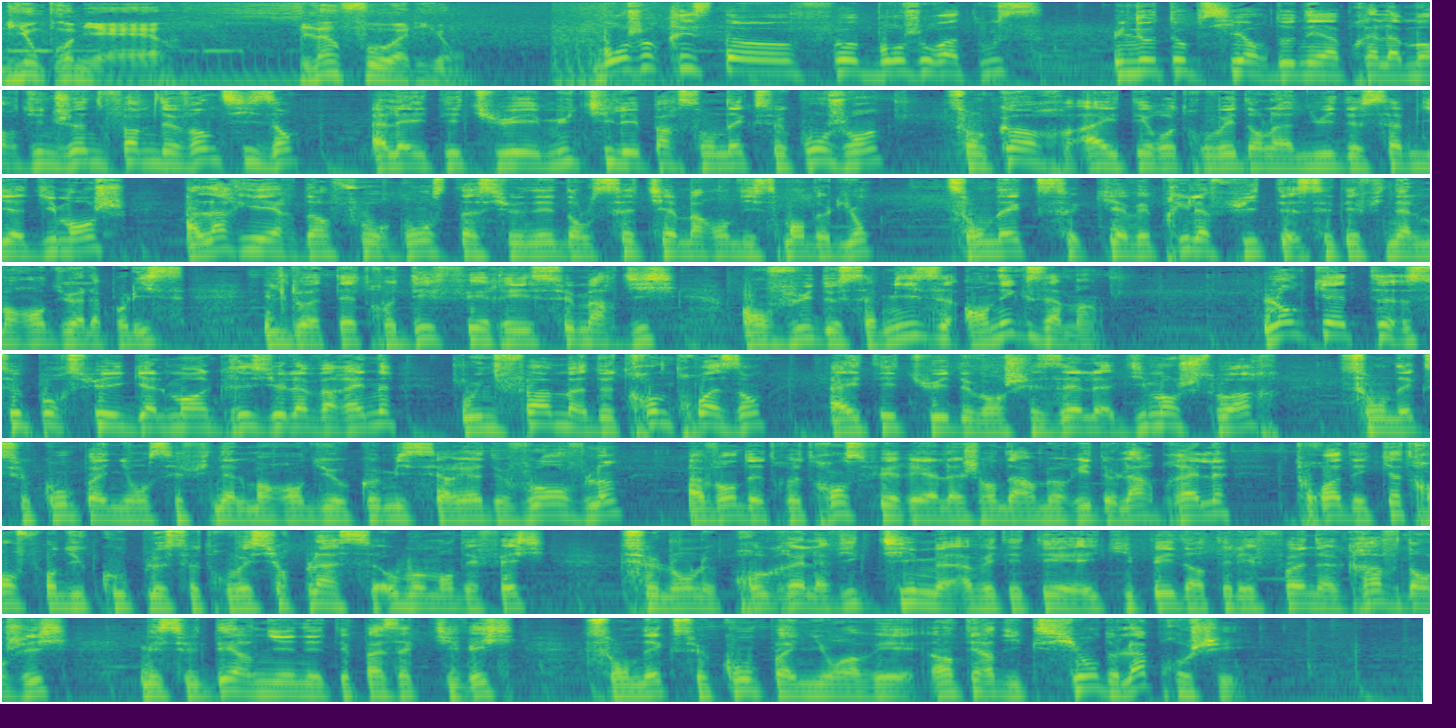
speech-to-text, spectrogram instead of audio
Lyon Première, l'info à Lyon. Bonjour Christophe, bonjour à tous. Une autopsie ordonnée après la mort d'une jeune femme de 26 ans. Elle a été tuée et mutilée par son ex-conjoint. Son corps a été retrouvé dans la nuit de samedi à dimanche à l'arrière d'un fourgon stationné dans le 7e arrondissement de Lyon. Son ex, qui avait pris la fuite, s'était finalement rendu à la police. Il doit être déféré ce mardi en vue de sa mise en examen. L'enquête se poursuit également à Grézieux-la-Varenne, où une femme de 33 ans a été tuée devant chez elle dimanche soir. Son ex-compagnon s'est finalement rendu au commissariat de Vaux-en-Velin avant d'être transféré à la gendarmerie de l'Arbrel. Trois des quatre enfants du couple se trouvaient sur place au moment des faits. Selon le progrès, la victime avait été équipée d'un téléphone grave danger, mais ce dernier n'était pas activé. Son ex-compagnon avait interdiction de l'approcher.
